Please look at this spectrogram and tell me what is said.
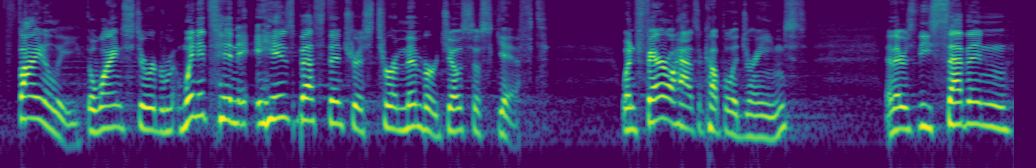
finally, the wine steward, when it's in his best interest to remember Joseph's gift, when Pharaoh has a couple of dreams, and there's these seven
